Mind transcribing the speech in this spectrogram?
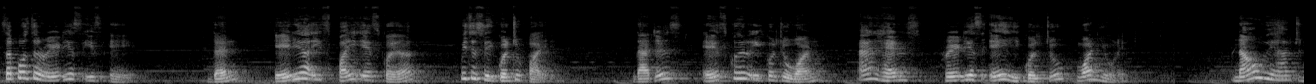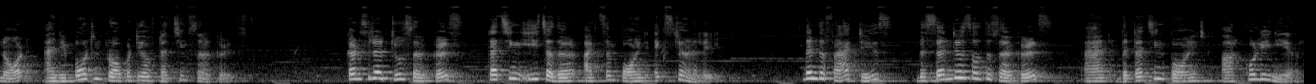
Suppose the radius is a. Then area is pi a square which is equal to pi. That is a square equal to 1 and hence radius a equal to 1 unit. Now we have to note an important property of touching circles. Consider two circles touching each other at some point externally. Then the fact is the centers of the circles and the touching point are collinear.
